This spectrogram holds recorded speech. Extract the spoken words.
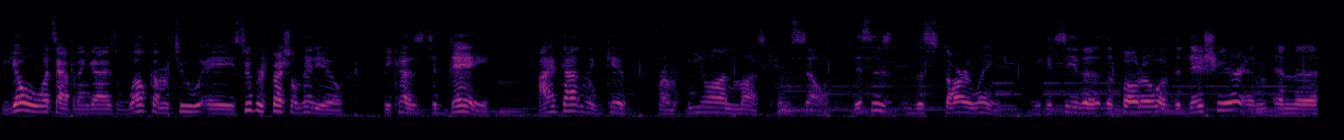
Yo, what's happening, guys? Welcome to a super special video because today I've gotten a gift from Elon Musk himself. This is the Starlink. You can see the, the photo of the dish here and, and the,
